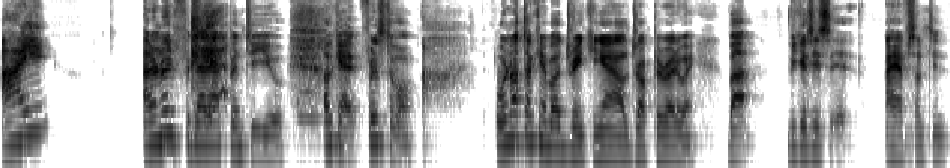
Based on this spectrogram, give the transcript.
I. I don't know if that happened to you. Okay, first of all, we're not talking about drinking. Eh? I'll drop it right away. But because it's, I have something.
